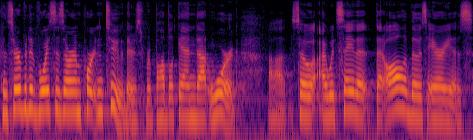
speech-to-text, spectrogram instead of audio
conservative voices are important too. There's republicEn.org. Uh, so I would say that, that all of those areas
